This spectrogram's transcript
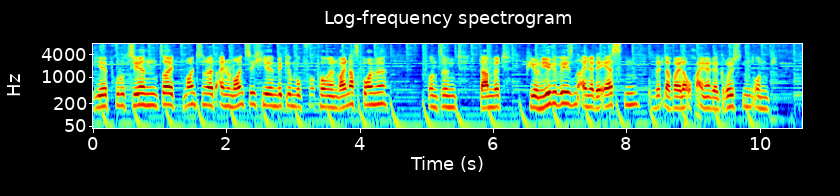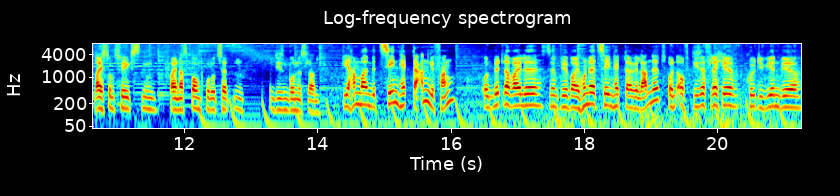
Wir produzieren seit 1991 hier in Mecklenburg-Vorpommern Weihnachtsbäume und sind damit Pionier gewesen, einer der ersten und mittlerweile auch einer der größten und leistungsfähigsten Weihnachtsbaumproduzenten in diesem Bundesland. Wir haben mal mit 10 Hektar angefangen und mittlerweile sind wir bei 110 Hektar gelandet und auf dieser Fläche kultivieren wir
